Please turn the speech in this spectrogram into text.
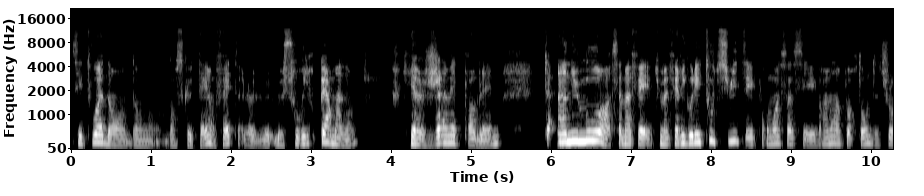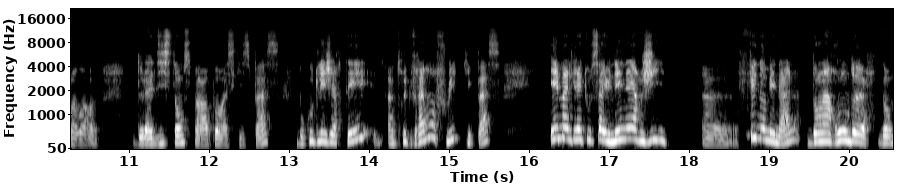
C'est toi dans, dans, dans, ce que tu es, en fait, le, le sourire permanent. Il n'y a jamais de problème un humour, ça m'a fait, tu m'as fait rigoler tout de suite et pour moi ça c'est vraiment important de toujours avoir euh, de la distance par rapport à ce qui se passe, beaucoup de légèreté, un truc vraiment fluide qui passe et malgré tout ça une énergie euh, phénoménale dans la rondeur, dans,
